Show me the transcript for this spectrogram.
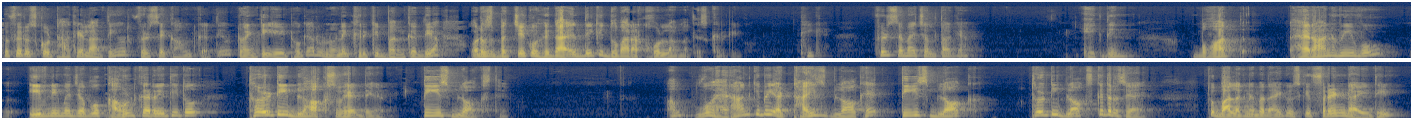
तो फिर उसको उठा के लाती हैं और फिर से काउंट करते हैं ट्वेंटी एट हो गया और उन्होंने खिड़की बंद कर दिया और उस बच्चे को हिदायत दी कि दोबारा खोलना मत इस खिड़की को। ठीक है, फिर समय चलता गया। एक दिन बहुत हैरान हुई वो इवनिंग में जब वो काउंट कर रही थी तो थर्टी ब्लॉक्स वेयर देयर तीस ब्लॉक्स थे। अब वो हैरान कि भाई अट्ठाईस ब्लॉक है, तीस ब्लॉक, थर्टी ब्लॉक्स किधर से आए? तो बालक ने बताया कि उसकी फ्रेंड आई थी,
